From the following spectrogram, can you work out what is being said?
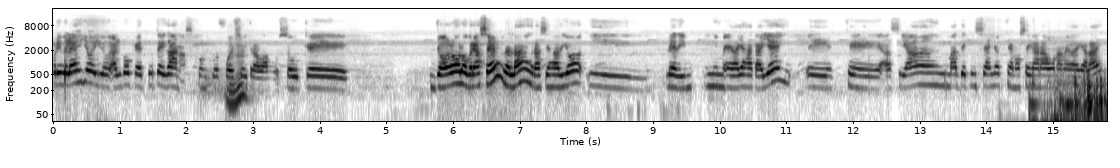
privilegio y algo que tú te ganas con tu esfuerzo y trabajo. So que yo lo logré hacer, ¿verdad? Gracias a Dios y le di mis medallas a Calle, eh, que hacían más de 15 años que no se ganaba una medalla live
